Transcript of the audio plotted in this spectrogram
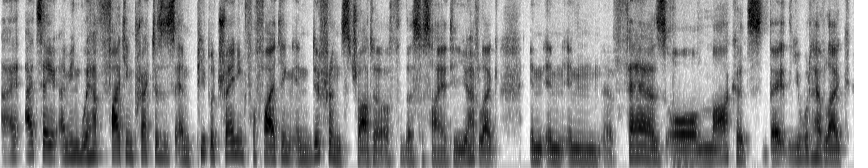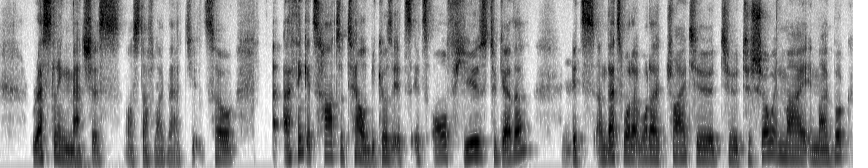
I, would say, I mean, we have fighting practices and people training for fighting in different strata of the society. You have like in in in uh, fairs or markets, they you would have like wrestling matches or stuff like that. So I think it's hard to tell because it's it's all fused together. Mm. It's and that's what I, what I try to to to show in my in my book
